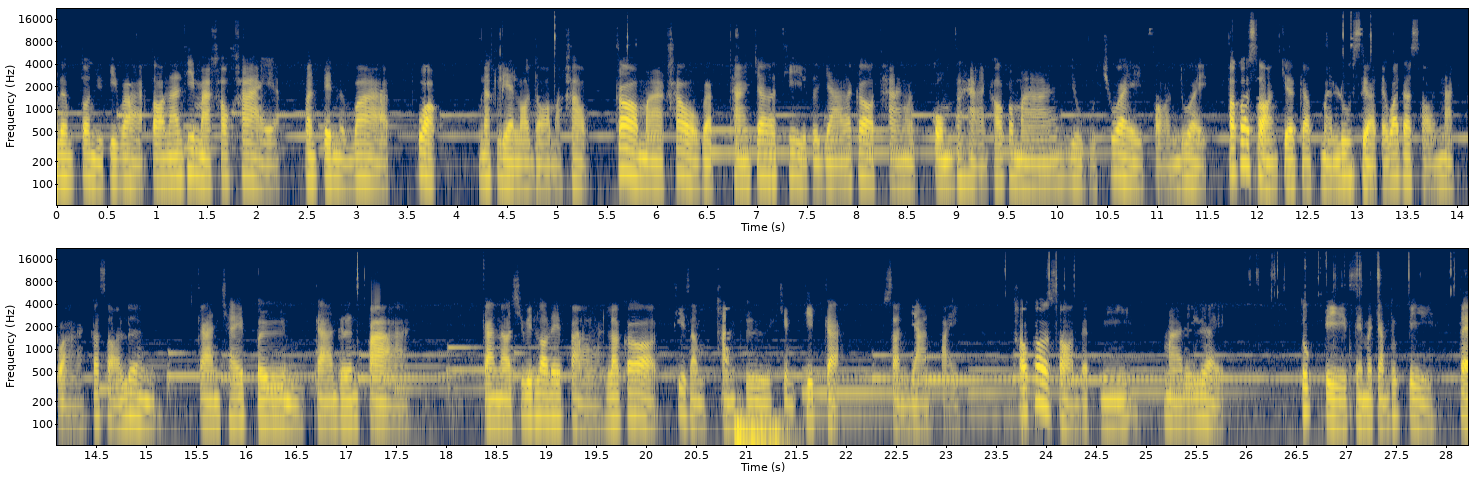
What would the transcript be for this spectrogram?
เริ่มต้นอยู่ที่ว่า ตอนนั้นที่มาเข้าค่ายอะมันเป็นแบบว่าพวกนักเรียนรอดอมาเข้า ก็มาเข้าแบบทางเจ้าหน้าที่อุทยานแล้วก็ทางแบบกรมทหารเขาก็มาอยู่ช่วยสอนด้วยเขาก็สอนเกี่ยวกับเหมือนลูกเสือ แต่ว่าจะสอนหนักกว่า ก็สอนเรื่องการใช้ปืน การเดินป่า การเอาชีวิตรอดในป่า แล้วก็ที่สำคัญคือเข็มทิศกับสัญญาณไฟเขาก็สอนแบบนี้มาเรื่อยๆ ทุกปีเป็นประจำทุกปี แต่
